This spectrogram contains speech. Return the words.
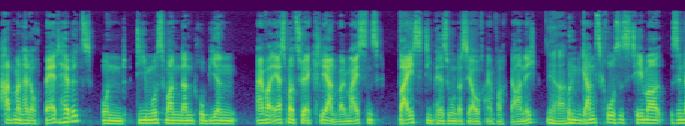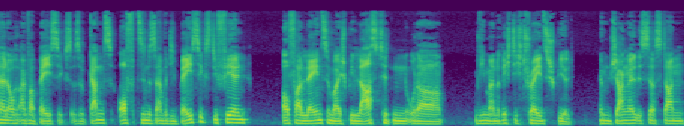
hat man halt auch Bad Habits und die muss man dann probieren, einfach erstmal zu erklären, weil meistens weiß die Person das ja auch einfach gar nicht. Ja. Und ein ganz großes Thema sind halt auch einfach Basics. Also ganz oft sind es einfach die Basics, die fehlen. Auf der Lane zum Beispiel Last Hitten oder wie man richtig Trades spielt. Im Jungle ist das dann,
